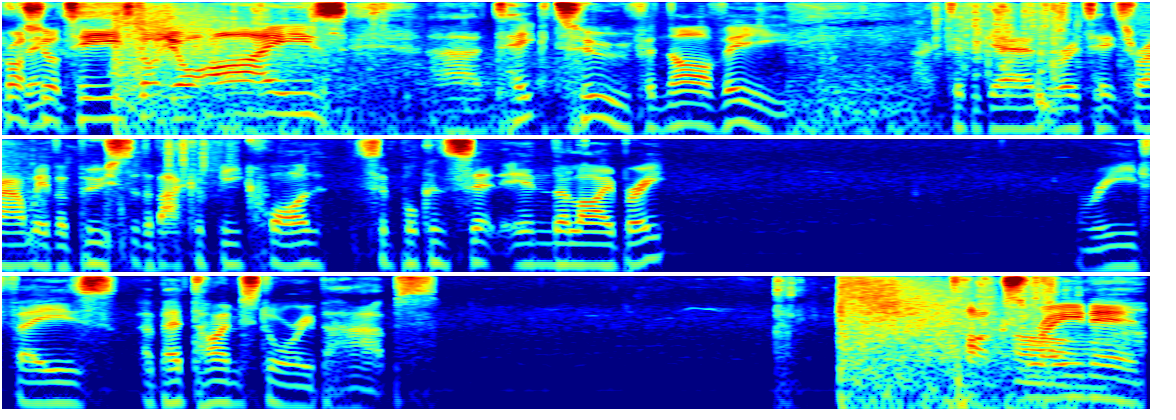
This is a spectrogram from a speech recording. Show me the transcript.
Cross your T's, dot your I's. Uh, take two for Navi. Active again, rotates around. We have a boost to the back of B quad. Simple can sit in the library. Read FaZe, a bedtime story perhaps. Tucks Oh. rain in.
